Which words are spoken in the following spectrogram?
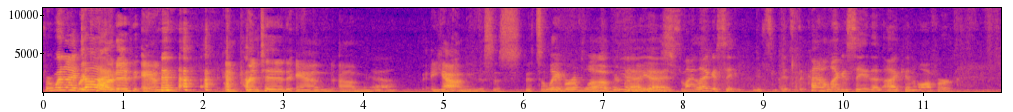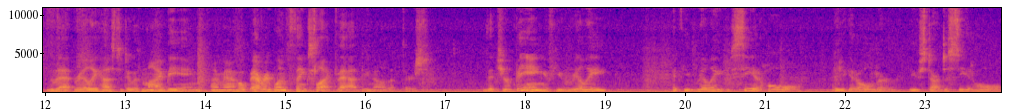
For when I die. recorded and and printed and um, Yeah, yeah. I mean, this is it's a labor of love. It yeah, really yeah. is. It's my legacy. It's it's the kind of legacy that I can offer that really has to do with my being. I mean, I hope everyone thinks like that. You know that there's that your being, if you really if you really see it whole as you get older, you start to see it whole.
